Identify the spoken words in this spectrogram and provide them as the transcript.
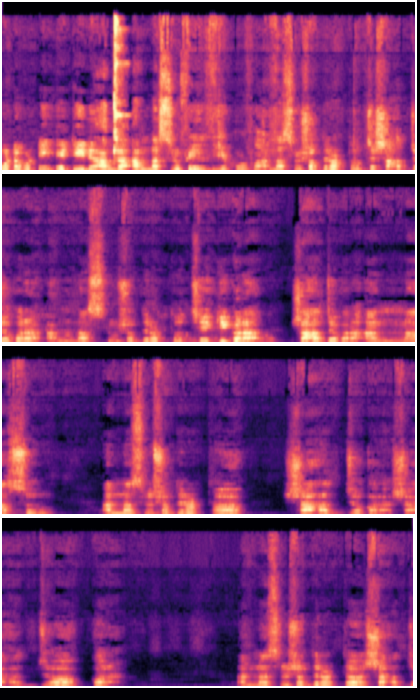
মোটামুটি এটির আমরা আন্নাসরু ফেল দিয়ে পড়ব। আন্নাসরু শব্দের অর্থ হচ্ছে সাহায্য করা। আন্নাসরু শব্দের অর্থ হচ্ছে কি করা? সাহায্য করা। আন্নাসরু। আন্নাসরু শব্দের অর্থ সাহায্য করা সাহায্য করা। আন্নাসরু শব্দের অর্থ সাহায্য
